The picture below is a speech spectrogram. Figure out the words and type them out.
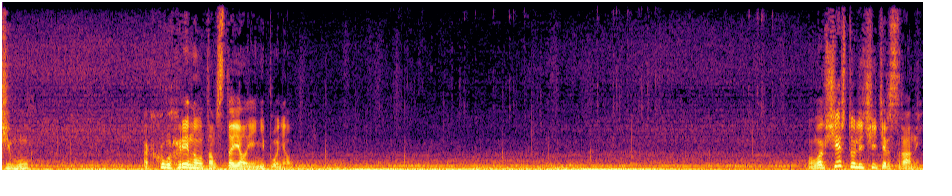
Почему? А какого хрена он там стоял, я не понял. Он вообще, что ли, читер сраный?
